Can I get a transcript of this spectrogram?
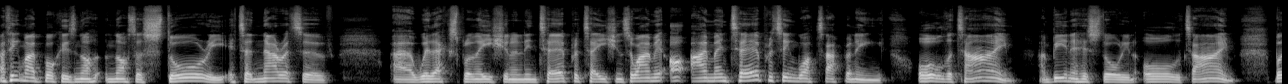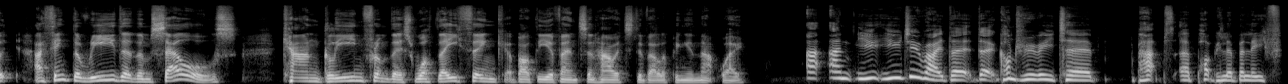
I think my book is not not a story; it's a narrative uh, with explanation and interpretation. So I'm uh, I'm interpreting what's happening all the time. I'm being a historian all the time. But I think the reader themselves can glean from this what they think about the events and how it's developing in that way. Uh, and you you do right that that contrary to perhaps a popular belief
